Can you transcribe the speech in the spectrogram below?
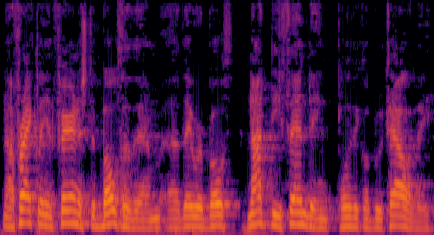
Now, frankly, in fairness to both of them, uh, they were both not defending political brutality,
